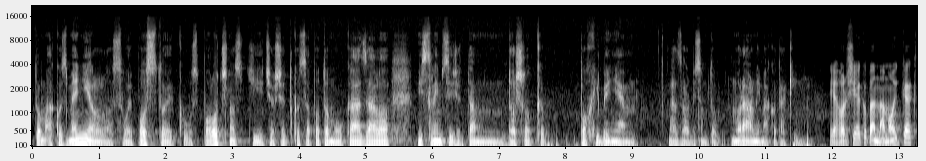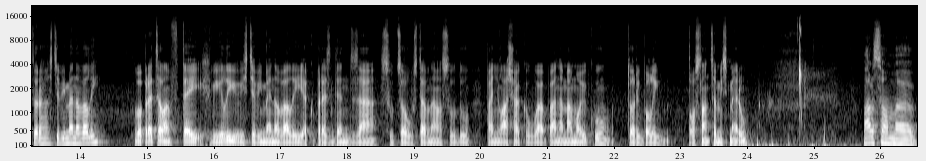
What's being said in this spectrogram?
tom, ako zmenil svoj postoj ku spoločnosti, čo všetko sa potom ukázalo, myslím si, že tam došlo k pochybeniam, nazval by som to morálnym ako takým. Je horší ako pán Mamojka, ktorého ste vymenovali? Lebo predsa len v tej chvíli vy ste vymenovali ako prezident za sudcov ústavného súdu pani Lašákovú a pána Mamojku, ktorí boli poslancami Smeru. Mal som, e,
